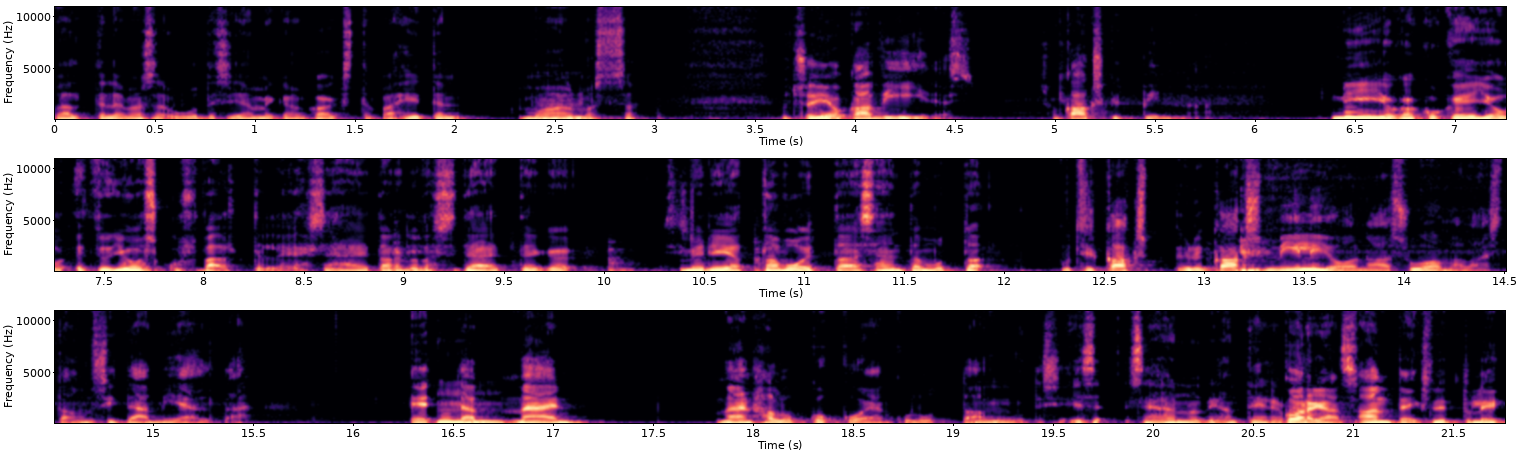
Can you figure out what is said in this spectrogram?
välttelevänsä uutisia, mikä on kaikista vähiten maailmassa. Mm. Mutta se on joka viides. Se on 20 pinnaa. Niin, joka kokee, jo, että joskus välttelee. Sehän ei tarkoita niin. sitä, etteikö media tavoittaisi häntä, mutta mutta siis kaksi, yli kaksi miljoonaa suomalaista on sitä mieltä, että mm. mä, en, mä en halua koko ajan kuluttaa mm. uutisia. Ja se, sehän on ihan terve. Korjaan, anteeksi, nyt tuli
